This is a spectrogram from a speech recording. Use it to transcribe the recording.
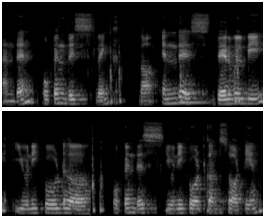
and then open this link. Now in this there will be unicode uh, open this unicode consortium.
